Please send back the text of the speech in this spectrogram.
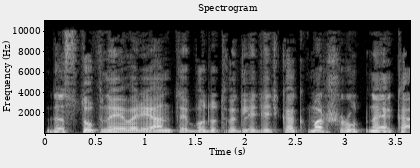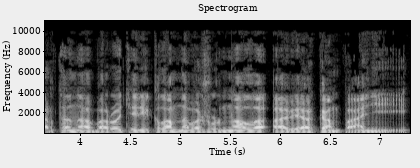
Доступные варианты будут выглядеть как маршрутная карта на обороте рекламного журнала авиакомпании.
